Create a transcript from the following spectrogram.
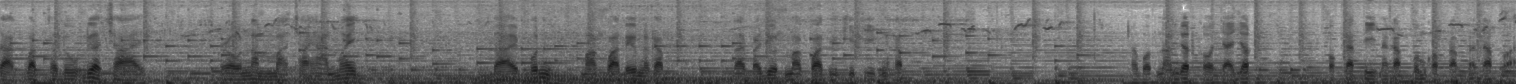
จากวัสดุเลือดชาย เรานำมาใช้งานไหมได้พ้นมากกว่าเดิมนะครับ ได้ประโยชน์มากกว่าที่คิดอีกนะครับ ระบบน้ำยศก็จะยศปกตินะครับ ผมก็ปรับระดับไว้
